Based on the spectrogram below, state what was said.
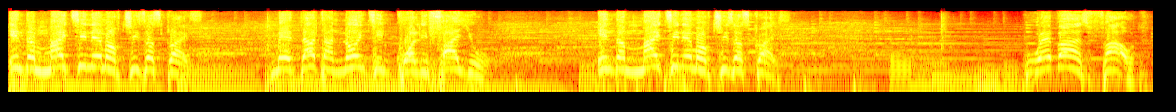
In the mighty name of Jesus Christ may that anointing qualify you. In the mighty name of Jesus Christ whoever has vowed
